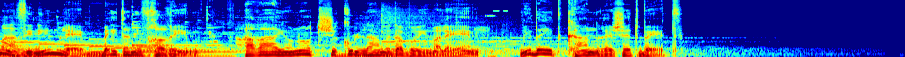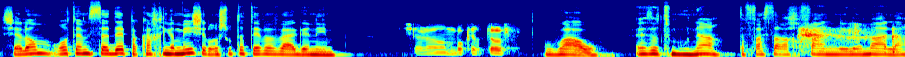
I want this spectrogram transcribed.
מאזינים לבית הנבחרים, הרעיונות שכולם מדברים עליהם, מבית כאן רשת בית. שלום, רותם שדה, פקח ימי של רשות הטבע והגנים. שלום, בוקר טוב. וואו, איזו תמונה תפס הרחפן מלמעלה.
